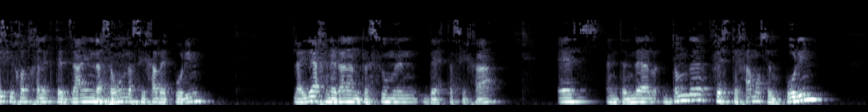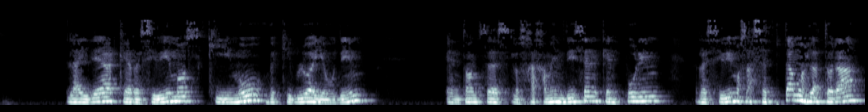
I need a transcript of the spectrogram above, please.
Sijot Helek Zain, la segunda sija de Purim. La idea general en resumen de esta sija es entender dónde festejamos en Purim la idea que recibimos Kimu Bekiblu Yehudim. Entonces los Jajamim dicen que en Purim recibimos, aceptamos la Torah,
